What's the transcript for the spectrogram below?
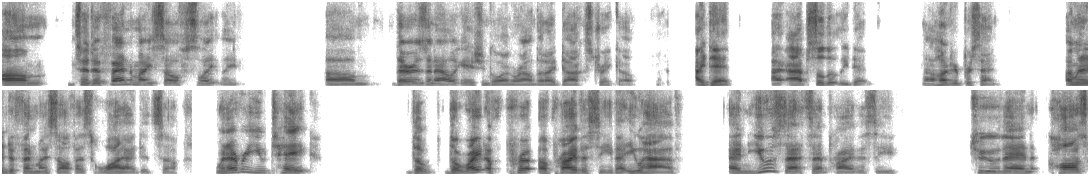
Um, to defend myself slightly, um, there is an allegation going around that I doxed Draco. I did. I absolutely did. A hundred percent. I'm going to defend myself as to why I did so. Whenever you take the the right of of privacy that you have and use that said privacy to then cause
